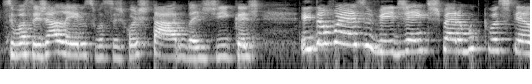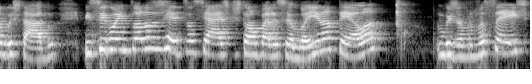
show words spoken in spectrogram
se vocês já leram, se vocês gostaram das dicas. Então foi esse vídeo, gente. Espero muito que vocês tenham gostado. Me sigam em todas as redes sociais que estão aparecendo aí na tela. Um beijão pra vocês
